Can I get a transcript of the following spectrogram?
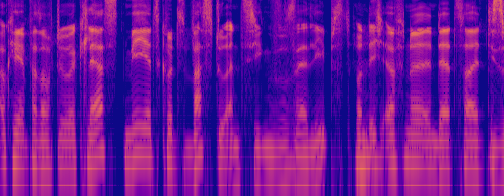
okay, pass auf, du erklärst mir jetzt kurz, was du an Ziegen so sehr liebst. Mhm. Und ich öffne in der Zeit dieses.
